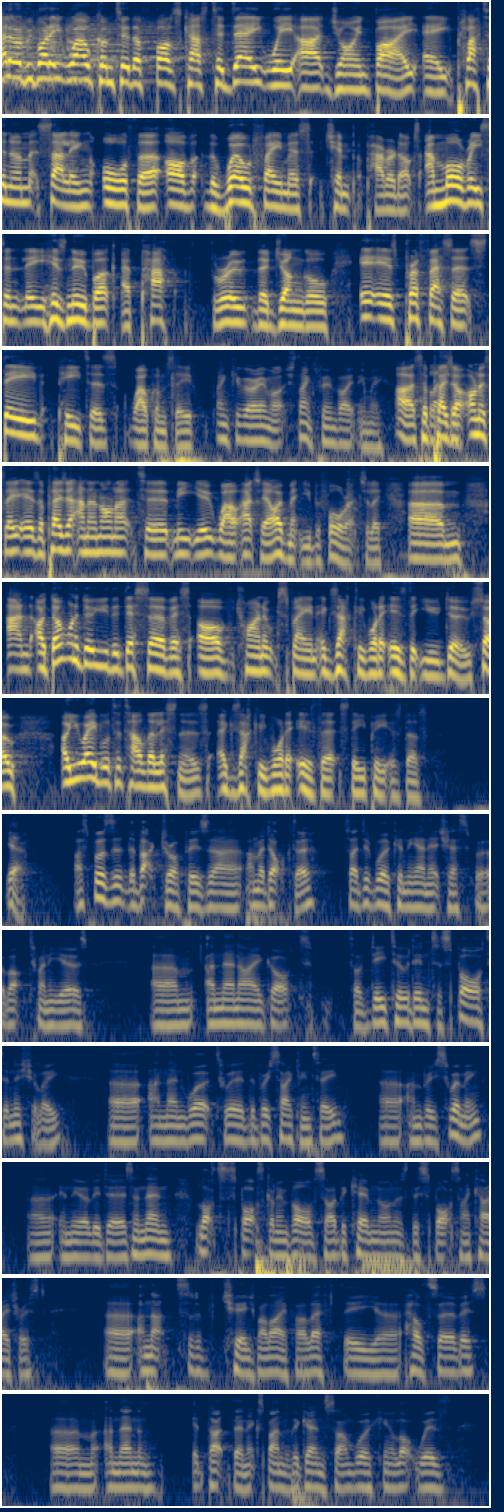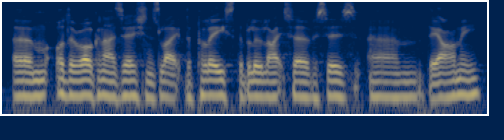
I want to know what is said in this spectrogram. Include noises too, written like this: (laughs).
Hello, everybody. Welcome to the Fozcast. Today, we are joined by a platinum selling author of the world famous Chimp Paradox, and more recently, his new book, A Path Through the Jungle. It is Professor Steve Peters. Welcome, Steve. Thank you very much. Thanks for inviting me. Oh, it's a pleasure. Honestly, it is a pleasure and an honour to meet you. Well, actually, I've met you before, actually. Um, and I don't want to do you the disservice of trying to explain exactly what it is that you do. So, are you able to tell the listeners exactly what it is that Steve Peters does? Yeah, I suppose that the backdrop is uh, I'm a doctor, so I did work in the NHS for about 20 years, um, and then I got sort of detoured into sport initially, uh, and then worked with the British cycling team uh, and British swimming uh, in the early days, and then lots of sports got involved, so I became known as the sports psychiatrist, uh, and that sort of changed my life. I left the uh, health service. Um, and then it, that then expanded again. So I'm working a lot with um, other organisations like the police, the blue light services, um, the army,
